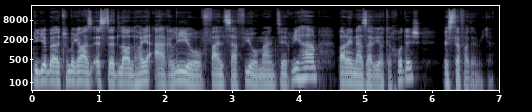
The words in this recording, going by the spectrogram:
دیگه بهتون بگم از استدلال های عقلی و فلسفی و منطقی هم برای نظریات خودش استفاده می‌کرد.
